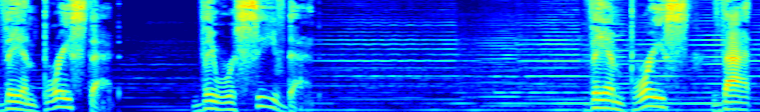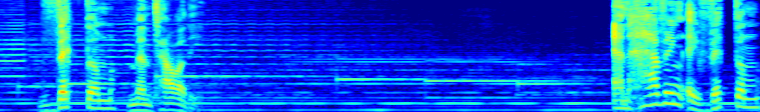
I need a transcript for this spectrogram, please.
They embrace that. They receive that. They embrace that victim mentality. And having a victim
